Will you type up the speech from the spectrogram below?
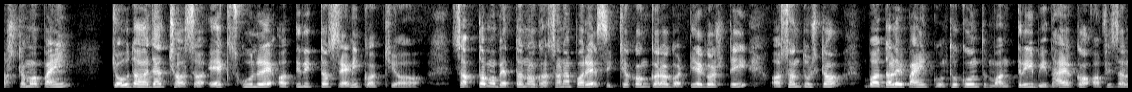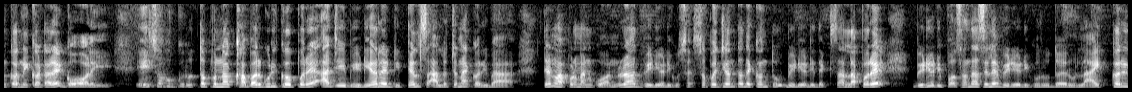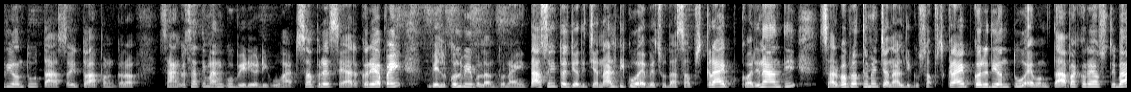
ଅଷ୍ଟମ ପାଇଁ ଚଉଦ ହଜାର ଛଅଶହ ଏକ ସ୍କୁଲରେ ଅତିରିକ୍ତ ଶ୍ରେଣୀ କକ୍ଷ। ସପ୍ତମ ବେତନ ଘୋଷଣା ପରେ ଶିକ୍ଷକଙ୍କର ଗୋଟିଏ ଗୋଷ୍ଠୀ ଅସନ୍ତୁଷ୍ଟ ବଦଳି ପାଇଁ କୁନ୍ଥୁକୁନ୍ଥ ମନ୍ତ୍ରୀ ବିଧାୟକ ଅଫିସରଙ୍କ ନିକଟରେ ଗହଳି। ଏହିସବୁ ଗୁରୁତ୍ୱପୂର୍ଣ୍ଣ ଖବର ଗୁଡ଼ିକ ଉପରେ ଆଜି ଭିଡ଼ିଓରେ ଡିଟେଲ୍ସ ଆଲୋଚନା କରିବା। ତେଣୁ ଆପଣମାନଙ୍କୁ ଅନୁରୋଧ ଭିଡ଼ିଓଟିକୁ ଶେଷ ପର୍ଯ୍ୟନ୍ତ ଦେଖନ୍ତୁ ଭିଡ଼ିଓଟି ଦେଖି ସାରିଲା ପରେ ଭିଡ଼ିଓଟି ପସନ୍ଦ ଆସିଲେ ଭିଡ଼ିଓଟିକୁ ହୃଦୟରୁ ଲାଇକ୍ କରିଦିଅନ୍ତୁ। ତା ସହିତ ଆପଣଙ୍କର ସାଙ୍ଗସାଥିମାନଙ୍କୁ ଭିଡ଼ିଓଟିକୁ ହ୍ୱାଟ୍ସଆପ୍ରେ ସେୟାର କରିବା ପାଇଁ ବିଲକୁଲ ବି ଭୁଲନ୍ତୁ ନାହିଁ। ତା ସହିତ ଯଦି ଚ୍ୟାନେଲଟିକୁ ଏବେ ସୁଦ୍ଧା ସବସ୍କ୍ରାଇବ୍ କରିନାହାନ୍ତି ସର୍ବପ୍ରଥମେ ଚ୍ୟାନେଲଟିକୁ ସବସ୍କ୍ରାଇବ୍ କରିଦିଅନ୍ତୁ ଏବଂ ତା ପାଖରେ ଆସୁଥିବା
